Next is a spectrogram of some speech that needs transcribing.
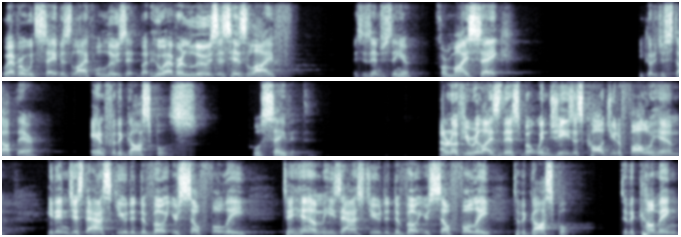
Whoever would save his life will lose it, but whoever loses his life, this is interesting here, for my sake, he could have just stopped there and for the Gospels will save it. I don't know if you realize this, but when Jesus called you to follow him, he didn't just ask you to devote yourself fully to him, he's asked you to devote yourself fully to the gospel, to the coming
